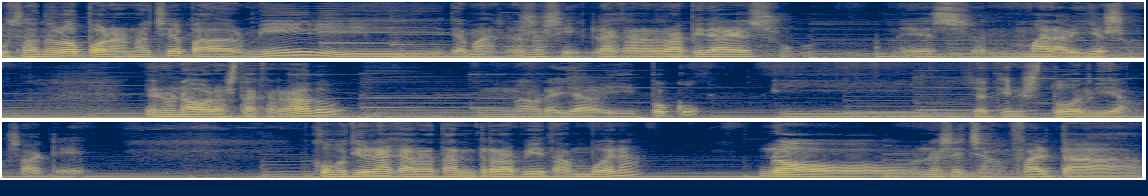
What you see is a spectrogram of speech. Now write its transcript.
usándolo por la noche para dormir y demás. Eso sí, la carga rápida es, es maravilloso. En una hora está cargado, una hora ya y poco, y ya tienes todo el día. O sea que, como tiene una carga tan rápida y tan buena, no, no se echa falta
